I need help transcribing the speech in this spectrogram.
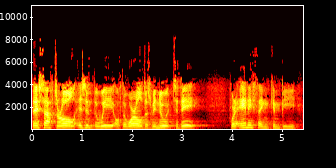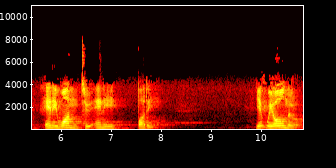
This, after all, isn't the way of the world as we know it today, where anything can be anyone to anybody. Yet we all know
